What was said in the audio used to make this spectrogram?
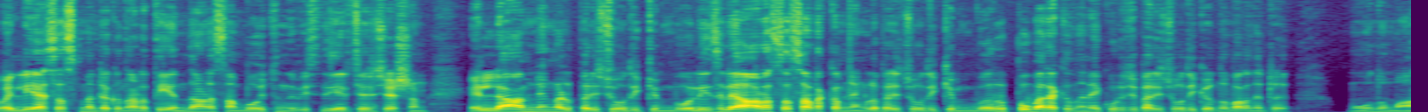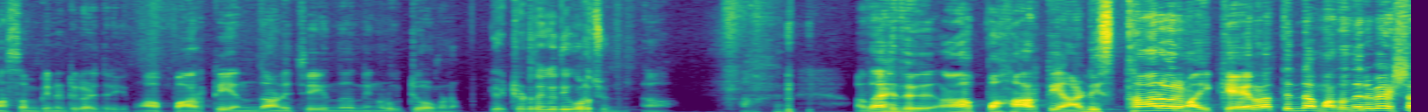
വലിയ അസസ്മെന്റ് ഒക്കെ നടത്തി എന്താണ് സംഭവിച്ചതെന്ന് വിശദീകരിച്ചതിന് ശേഷം എല്ലാം ഞങ്ങൾ പരിശോധിക്കും. പോലീസിലെ ആർ എസ് എസ് അടക്കം ഞങ്ങൾ പരിശോധിക്കും. വെറുപ്പ് പരക്കുന്നതിനെക്കുറിച്ച് പരിശോധിക്കും എന്ന് പറഞ്ഞിട്ട് മൂന്ന് മാസം പിന്നിട്ട് കഴിഞ്ഞിരിക്കുന്നു. ആ പാർട്ടി എന്താണ് ചെയ്യുന്നത് നിങ്ങൾ ഉറ്റുനോക്കണം. കെട്ടിട നികുതി കുറച്ചു. ആ. അതായത് ആ പാർട്ടി അടിസ്ഥാനപരമായി കേരളത്തിന്റെ മതനിരപേക്ഷ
